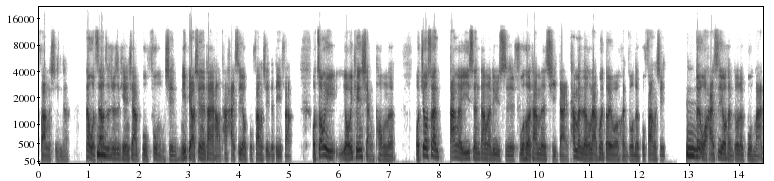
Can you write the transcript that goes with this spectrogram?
放心啊。那我知道这就是天下不父母心，你表现得太好，他还是有不放心的地方。我终于有一天想通了，我就算当了医生，当了律师，符合他们的期待，他们仍然会对我很多的不放心，嗯，对我还是有很多的不满。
